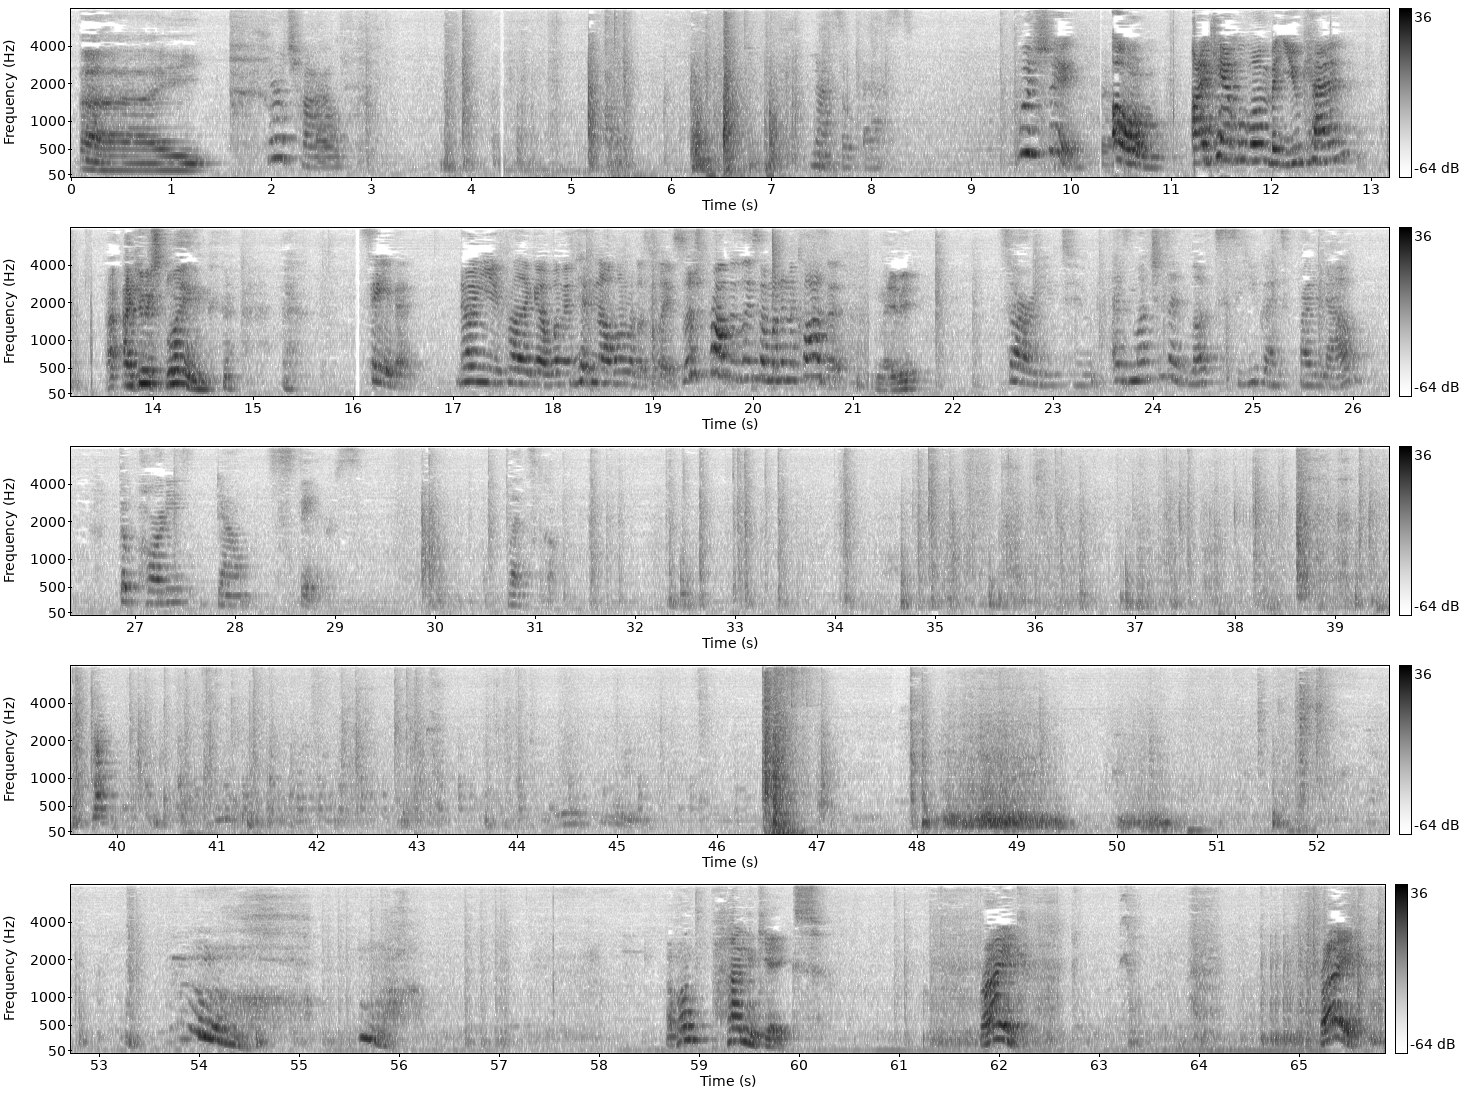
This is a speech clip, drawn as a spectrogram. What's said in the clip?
I. You're a child. Not so fast. Who is she? Oh, I can't move on, but you can? I, I can explain. Save it. Knowing you, you've probably got women hidden all over this place. There's probably someone in the closet. Maybe. Sorry, you two. As much as I'd love to see you guys fight it out, the party's downstairs. Let's go. want pancakes. Frank! Frank!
